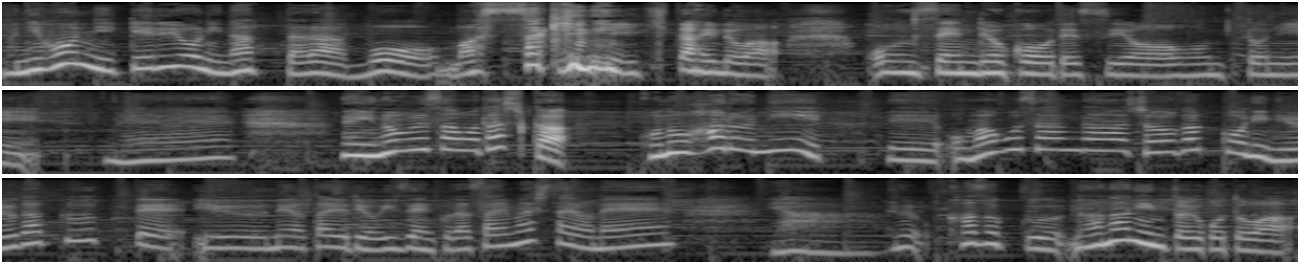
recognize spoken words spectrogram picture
日本に行けるようになったら、もう真っ先に行きたいのは温泉旅行ですよ、本当に。ねね井上さんは確か、この春に、えー、お孫さんが小学校に入学っていうね、お便りを以前くださいましたよね。いや、家族7人ということは、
